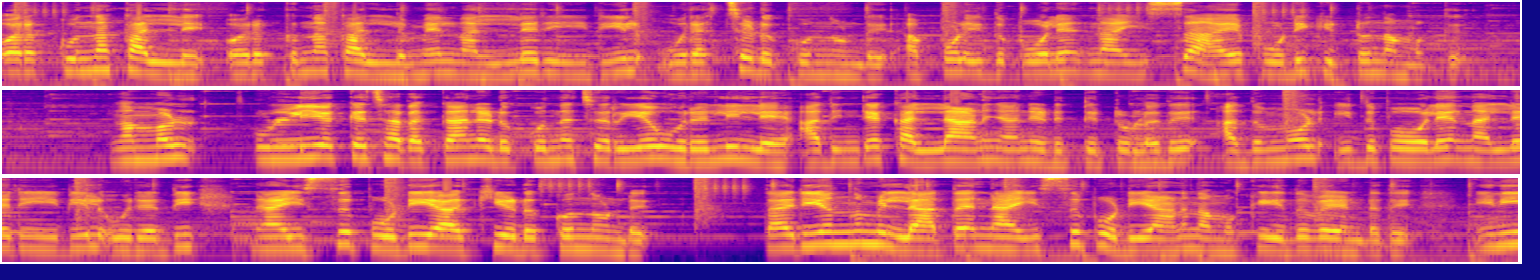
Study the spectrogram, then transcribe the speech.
ഉരക്കുന്ന കല്ല് ഉരക്കുന്ന കല്ലുമേൽ നല്ല രീതിയിൽ ഉരച്ചെടുക്കുന്നുണ്ട്. അപ്പോൾ ഇതുപോലെ നൈസായ പൊടി കിട്ടും നമുക്ക്. നമ്മൾ ഉള്ളിയൊക്കെ ചതക്കാൻ എടുക്കുന്ന ചെറിയ ഉരലില്ലേ അതിന്റെ കല്ലാണ് ഞാൻ എടുത്തിട്ടുള്ളത്. അതുമ്പോൾ ഇതുപോലെ നല്ല രീതിയിൽ ഉരതി നൈസ് പൊടിയാക്കി എടുക്കുന്നുണ്ട്. തരിയൊന്നുമില്ലാത്ത നൈസ് പൊടിയാണ് നമുക്ക് ഇത് വേണ്ടത്. ഇനി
